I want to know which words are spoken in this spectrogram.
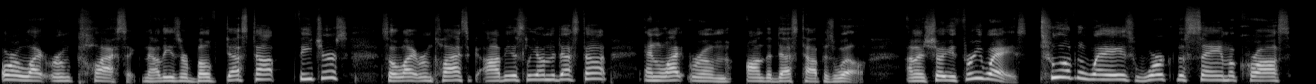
or Lightroom Classic. Now, these are both desktop features, so Lightroom Classic obviously on the desktop and Lightroom on the desktop as well. I'm going to show you three ways. Two of the ways work the same across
